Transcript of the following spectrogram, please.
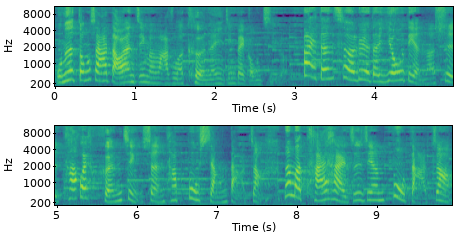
我们的东沙岛岸金门马祖呢，可能已经被攻击了。拜登策略的优点呢，是他会很谨慎，他不想打仗。那么台海之间不打仗，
